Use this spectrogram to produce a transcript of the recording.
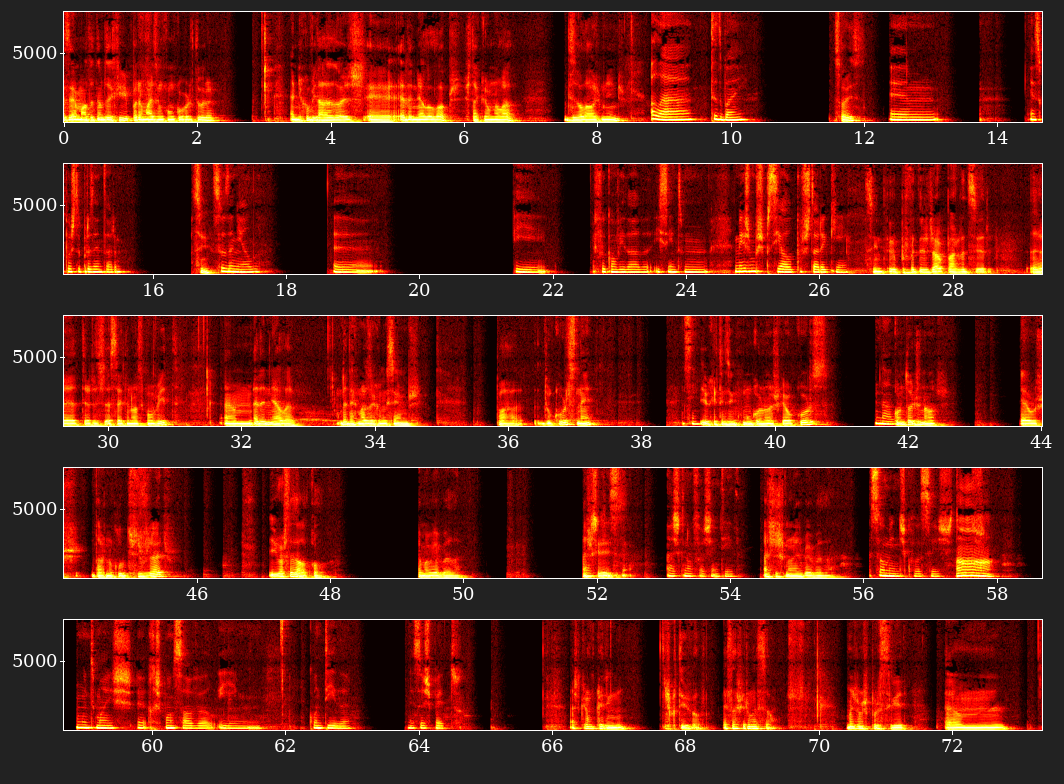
Pois é, malta, estamos aqui para mais um com cobertura. A minha convidada de hoje é a Daniela Lopes, está aqui ao meu lado. Diz olá aos meninos. Olá, tudo bem? Só isso? Hum, é suposto apresentar-me. Sim. Sou a Daniela. Ah, e fui convidada e sinto-me mesmo especial por estar aqui. Sim, eu desde já para agradecer teres aceito o nosso convite. Hum, a Daniela, de onde é que nós a conhecemos? Pá, do curso, né? Sim, E o que é que tens em comum connosco? É o curso nada. com todos nós. É os. Estás no clube de cervejeiros e gosta de álcool. É uma bebida. Acho, que é isso. Acho que não faz sentido. Achas que não és bêbada? Sou menos que vocês. Ah! Muito mais eh, responsável e hum, contida nesse aspecto. Acho que é um bocadinho discutível essa afirmação. Mas vamos prosseguir. Hum,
